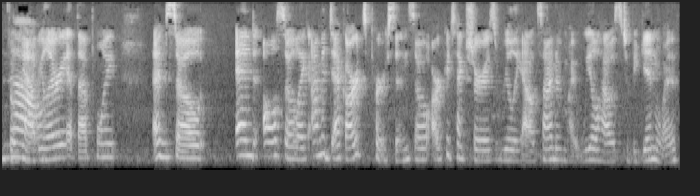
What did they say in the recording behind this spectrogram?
vocabulary at that point, and so and also like I'm a dec arts person, so architecture is really outside of my wheelhouse to begin with.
